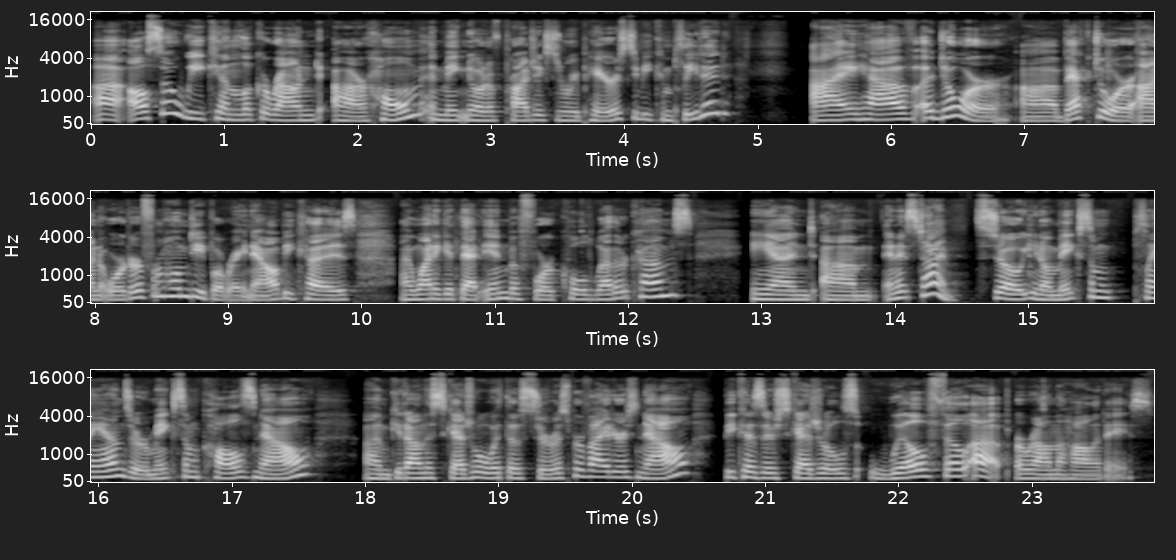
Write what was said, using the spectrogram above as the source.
Uh, also, we can look around our home and make note of projects and repairs to be completed. I have a door, a back door on order from Home Depot right now because I want to get that in before cold weather comes. And um, and it's time. So, you know, make some plans or make some calls now. Um, get on the schedule with those service providers now because their schedules will fill up around the holidays.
